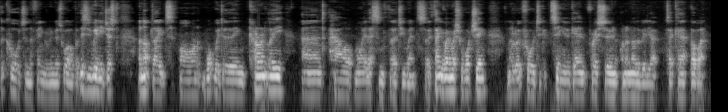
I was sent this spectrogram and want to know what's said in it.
the chords and the fingering as well. But this is really just an update on what we're doing currently and how my lesson 30 went. So thank you very much for watching and I look forward to seeing you again very soon on another video. Take care. Bye bye.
